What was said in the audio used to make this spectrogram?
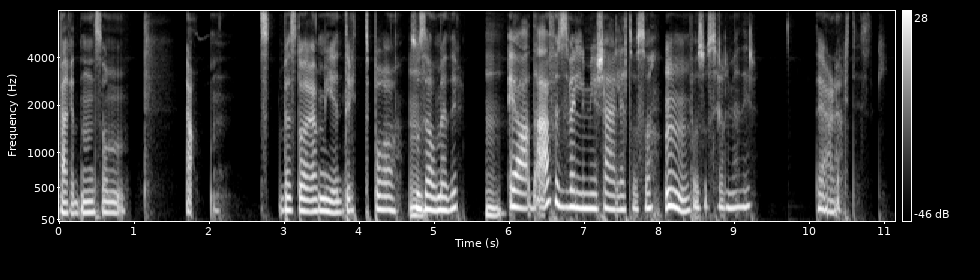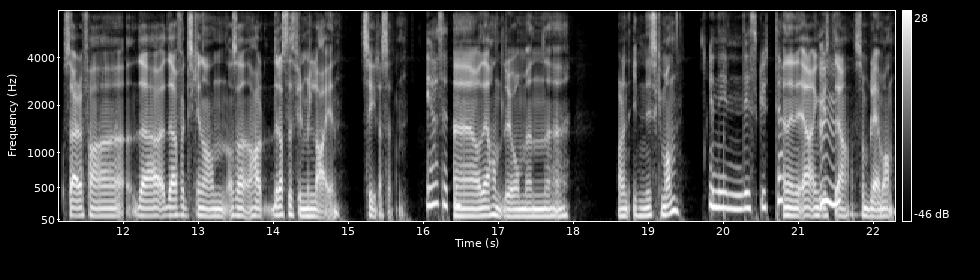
verden som består av mye dritt på Mm. sosiale medier. Mm. ja, det er faktisk veldig mye kjærlighet også Mm, på sosiale medier. det er det. Faktisk. Så er det, fa det, er, det er faktisk en annen altså, har, Dere har sett filmen Lion? Sigrid har sett den. Jeg har sett den. Uh, og det handler jo om en uh, Var det en indisk mann? En indisk gutt, ja. En, ja, en gutt, Mm. ja, som ble mann.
